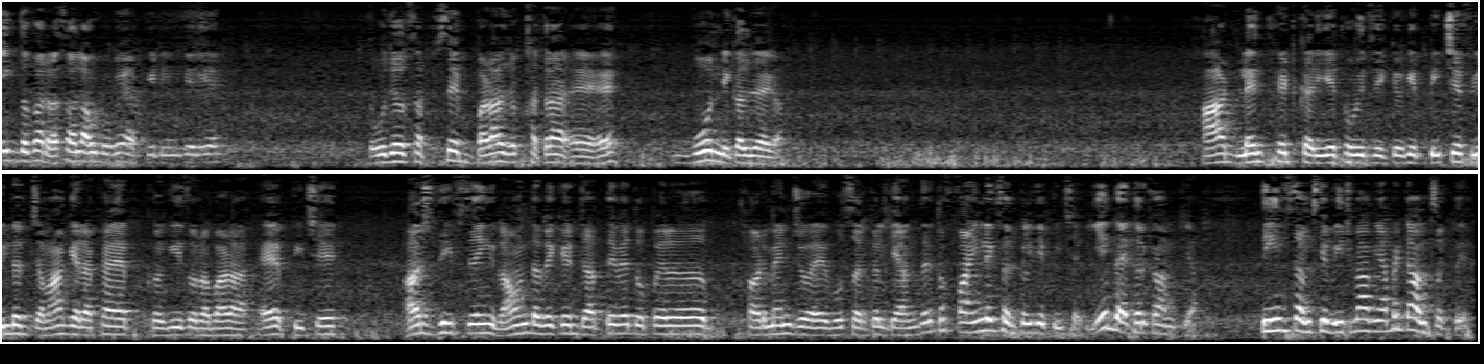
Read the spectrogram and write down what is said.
एक दफ़ा रसल आउट हो गए आपकी टीम के लिए तो जो सबसे बड़ा जो खतरा है, वो निकल जाएगा। हार्ड लेंथ हिट करिए थोड़ी सी, क्योंकि पीछे फील्डर जमा के रखा है कगी तो रबाड़ा है पीछे। Arshdeep Singh round the wicket जाते हुए तो फिर थर्ड मैन जो है वो सर्कल के अंदर तो फाइन लेग सर्कल के पीछे। ये बेहतर काम किया। तीन स्टम्प्स के बीच में आप यहाँ पे डाल सकते हैं।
